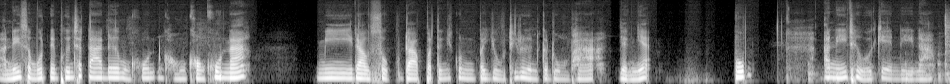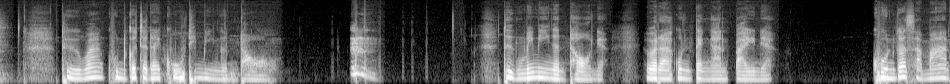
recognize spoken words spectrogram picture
อันนี้สมมติในพื้นชะตาเดิมของคุณของของคุณนะ มีดาวศุกร์ดาวปัตตานีคุณไปอยู่ที่เรือนกระดุมพระอย่างเงี้ย อันนี้ถือว่าเกณฑ์ดีนะ ถือว่าคุณก็จะได้คู่ที่มีเงินทอง ถึงไม่มีเงินทองเนี่ย เวลาคุณแต่งงานไปเนี่ย คุณก็สามารถ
